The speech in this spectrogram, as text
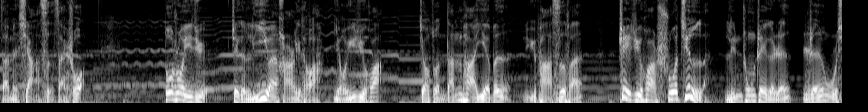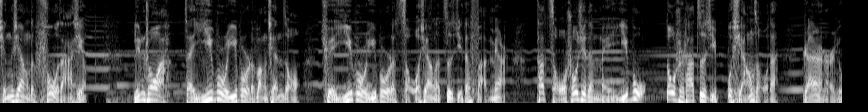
咱们下次再说。多说一句，这个梨园行里头啊，有一句话，叫做“男怕夜奔，女怕思凡”。这句话说尽了林冲这个人人物形象的复杂性。林冲啊。在一步一步的往前走，却一步一步的走向了自己的反面。他走出去的每一步都是他自己不想走的，然而又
